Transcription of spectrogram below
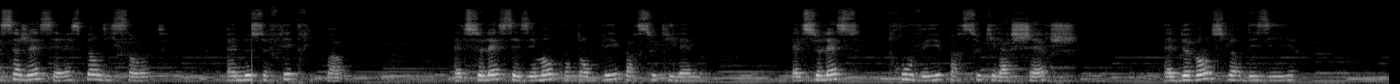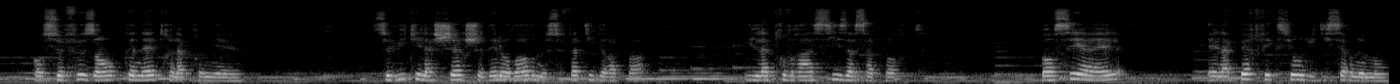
sagesse est resplendissante, elle ne se flétrit pas, elle se laisse aisément contempler par ceux qui l'aiment, elle se laisse trouver par ceux qui la cherchent, elle devance leurs désirs en se faisant connaître la première. Celui qui la cherche dès l'aurore ne se fatiguera pas, il la trouvera assise à sa porte. Penser à elle est la perfection du discernement,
